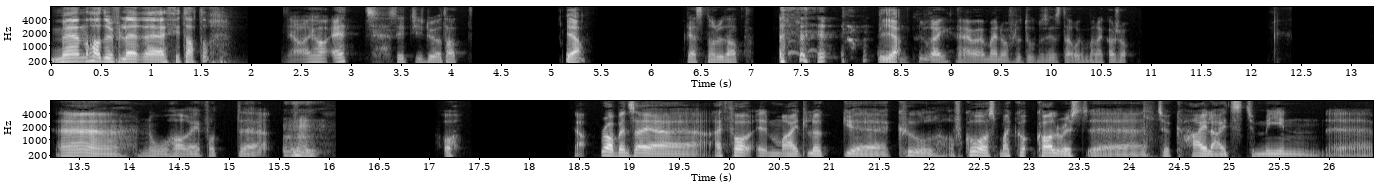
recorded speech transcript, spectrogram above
Men har du flere sitater? Ja, jeg har ett som ikke du har tatt. Ja. Resten har du tatt. Ja. Tror jeg. Jeg mener i du tok den siste òg, men jeg kan se. Eh, nå har jeg fått eh, Åh. Ja. Robin sier I thought it might look uh, cool. Of course, my co- colorist uh, took highlights to mean uh,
